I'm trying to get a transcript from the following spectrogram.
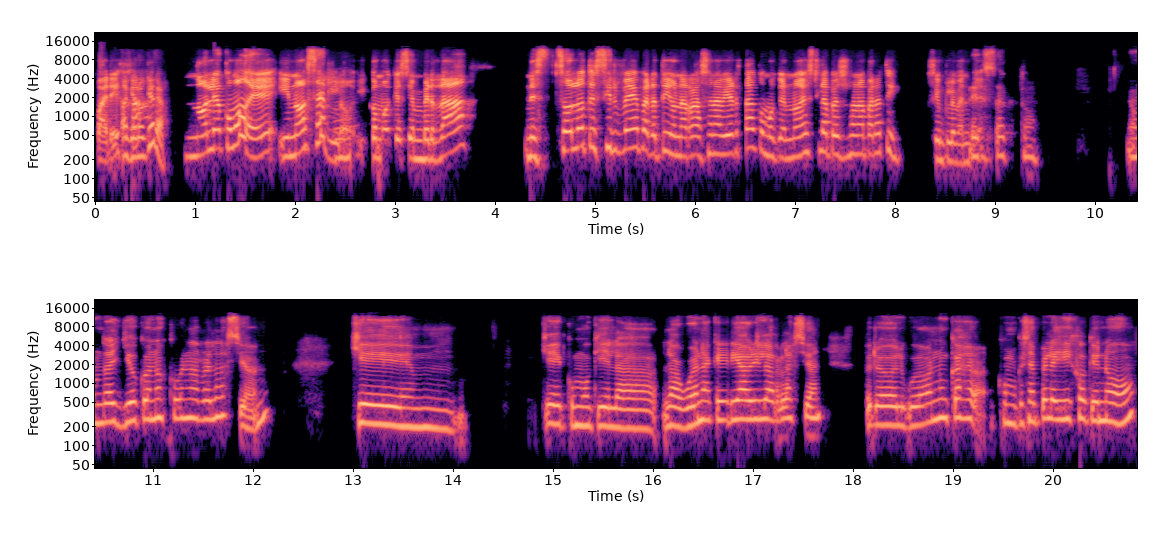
pareja A que no quiera. no le acomode y no hacerlo. Y como que si en verdad solo te sirve para ti una relación abierta, como que no es la persona para ti, simplemente. Exacto. Onda, yo conozco una relación que, mm, que como que la, la buena quería abrir la relación, pero el huevón nunca, como que siempre le dijo que no,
